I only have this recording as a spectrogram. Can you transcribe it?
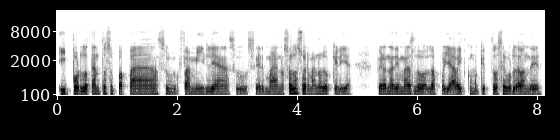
Y por lo tanto su papá, su familia, sus hermanos, solo su hermano lo quería, pero nadie más lo, lo apoyaba y como que todos se burlaban de él.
